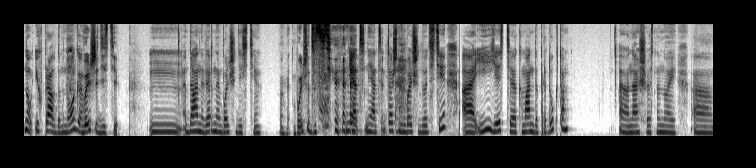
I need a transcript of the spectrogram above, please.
Ну, их правда много. Больше десяти. Да, наверное, больше десяти. Больше 20? Нет, нет, точно не больше 20. А, и есть э, команда продукта, наш основной а,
